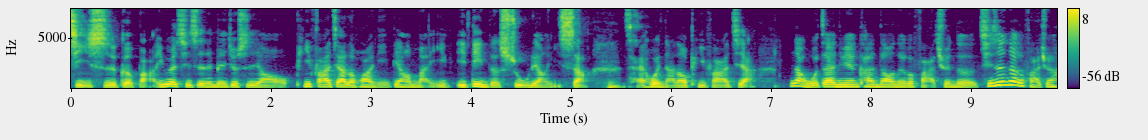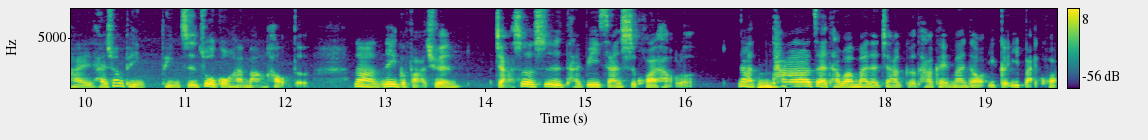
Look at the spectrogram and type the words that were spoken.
几十个吧，因为其实那边就是要批发价的话，你一定要买一一定的数量以上才会拿到批发价。那我在那边看到那个发圈的，其实那个发圈还还算品品质做工还蛮好的。那那个发圈假设是台币三十块好了，那他在台湾卖的价格，他可以卖到一个一百块，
